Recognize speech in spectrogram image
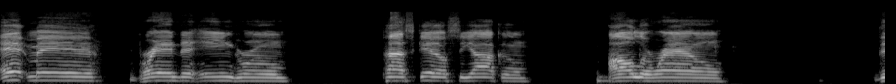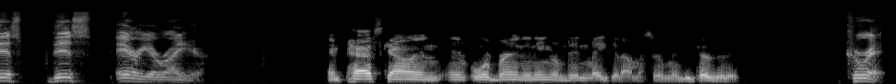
Ant Man, Brandon Ingram, Pascal Siakam, all around this this area right here. And Pascal and, and or Brandon Ingram didn't make it, I'm assuming, because of it. Correct.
